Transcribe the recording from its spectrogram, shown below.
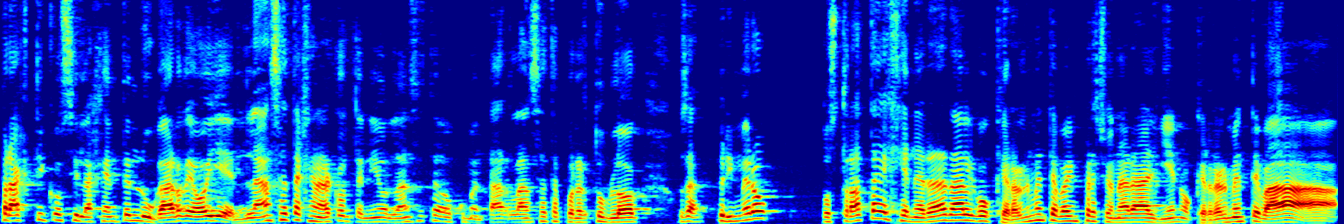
práctico si la gente en lugar de, oye, lánzate a generar contenido, lánzate a documentar, lánzate a poner tu blog? O sea, primero, pues trata de generar algo que realmente va a impresionar a alguien o que realmente va a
